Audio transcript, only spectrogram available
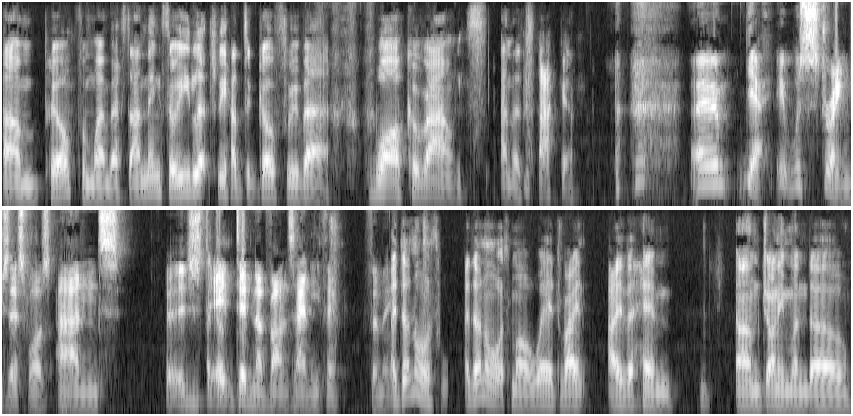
um pool from where they're standing. So he literally had to go through there, walk around, and attack him. Um, yeah, it was strange. This was, and it just it didn't advance anything for me. I don't know what's I don't know what's more weird, right? Either him, um, Johnny Mundo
